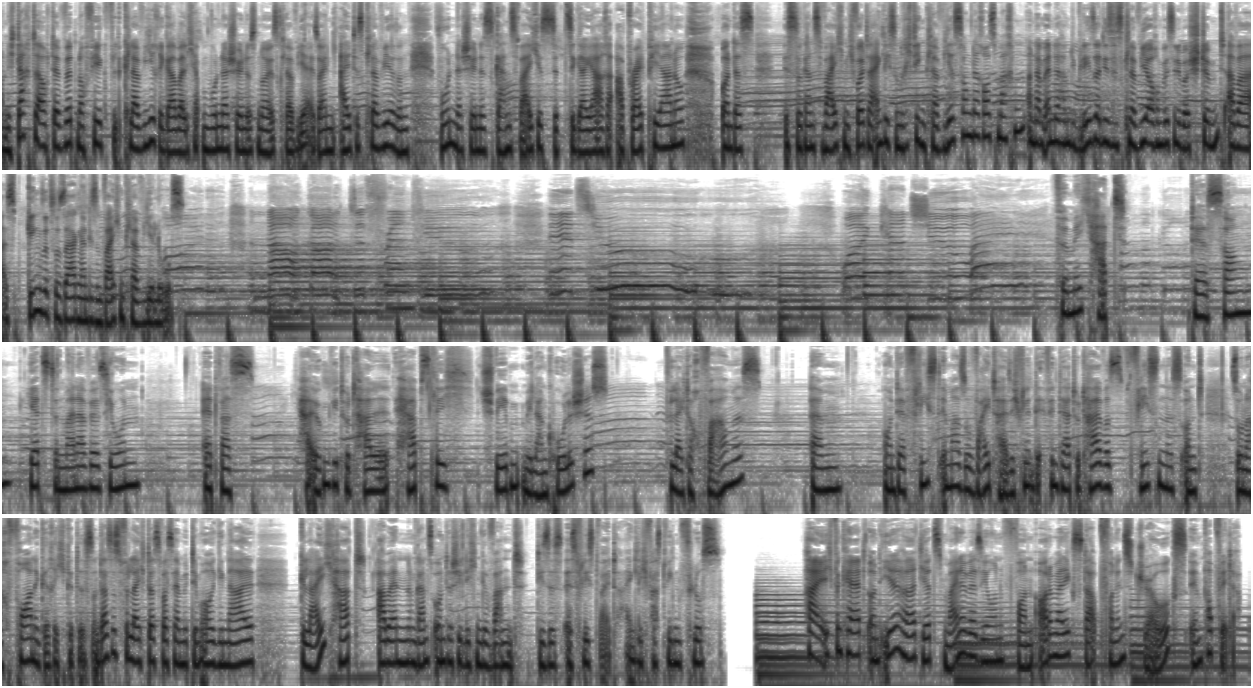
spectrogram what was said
Und ich dachte auch, der wird noch viel klavieriger, weil ich habe ein wunderschönes neues Klavier, also ein altes Klavier, so ein wunderschönes, ganz weiches 70er Jahre Upright Piano. Und das ist so ganz weich. Und ich wollte eigentlich so einen richtigen Klaviersong daraus machen. Und am Ende haben die Bläser dieses Klavier auch ein bisschen überstimmt. Aber es ging sozusagen an diesem weichen Klavier los. Für mich hat der Song jetzt in meiner Version etwas, irgendwie total herbstlich, schwebend, melancholisches, vielleicht auch warmes. Ähm, und der fließt immer so weiter. Also ich finde, find, der hat total was Fließendes und so nach vorne gerichtetes. Und das ist vielleicht das, was er mit dem Original gleich hat, aber in einem ganz unterschiedlichen Gewand. Dieses Es fließt weiter, eigentlich fast wie ein Fluss. Hi, ich bin Kat und ihr hört jetzt meine Version von Automatic Stop von den Strokes im Popfilter.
